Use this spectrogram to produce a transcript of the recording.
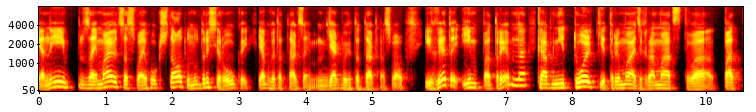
яны займаюцца свайго кшталту ну дрэсіроўкай. Я б гэта так займ як бы гэта так назваў. І гэта ім патрэбна каб не толькі трымаць грамадства под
